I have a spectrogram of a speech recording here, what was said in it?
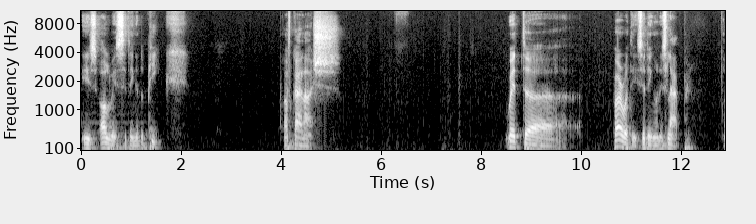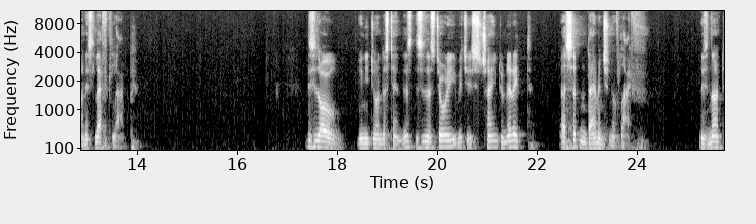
is always sitting at the peak of Kailash with uh, Parvati sitting on his lap, on his left lap. This is all you need to understand this. This is a story which is trying to narrate a certain dimension of life. This is not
